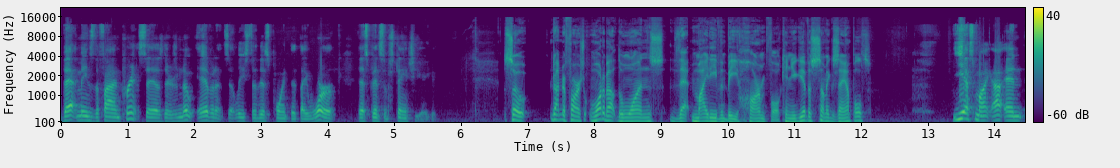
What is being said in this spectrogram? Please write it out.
that means the fine print says there's no evidence, at least to this point, that they work that's been substantiated. So, Dr. Forrest, what about the ones that might even be harmful? Can you give us some examples? Yes, Mike. I, and,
